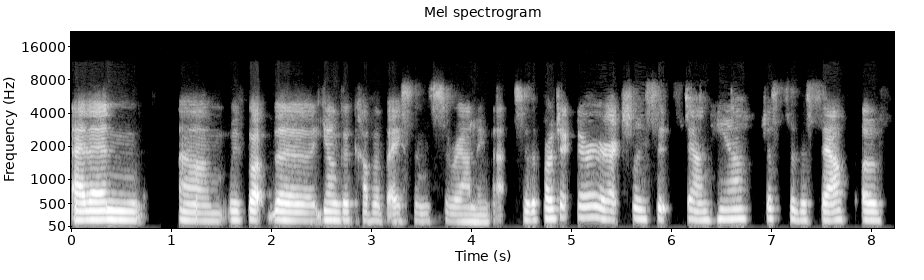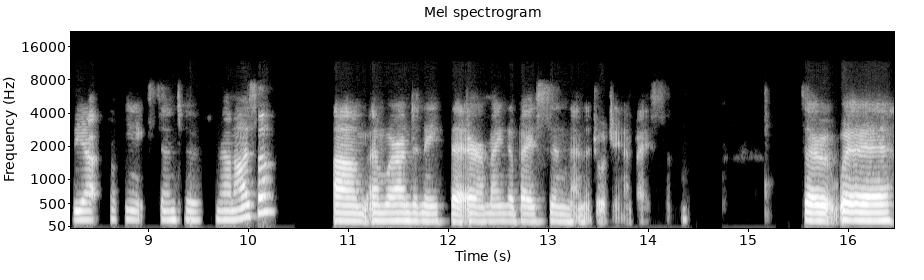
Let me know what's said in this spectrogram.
And then um, we've got the younger cover basins surrounding that. So the project area actually sits down here, just to the south of the outcropping extent of Mount Isa. Um, and we're underneath the Eromanga Basin and the Georgina Basin. So we're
